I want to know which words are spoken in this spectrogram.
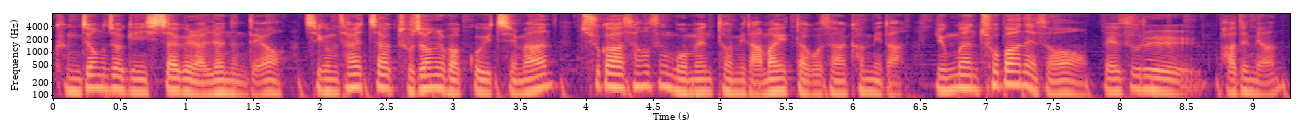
긍정적인 시작을 알렸는데요. 지금 살짝 조정을 받고 있지만 추가 상승 모멘텀이 남아있다고 생각합니다. 6만 초반에서 매수를 받으면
